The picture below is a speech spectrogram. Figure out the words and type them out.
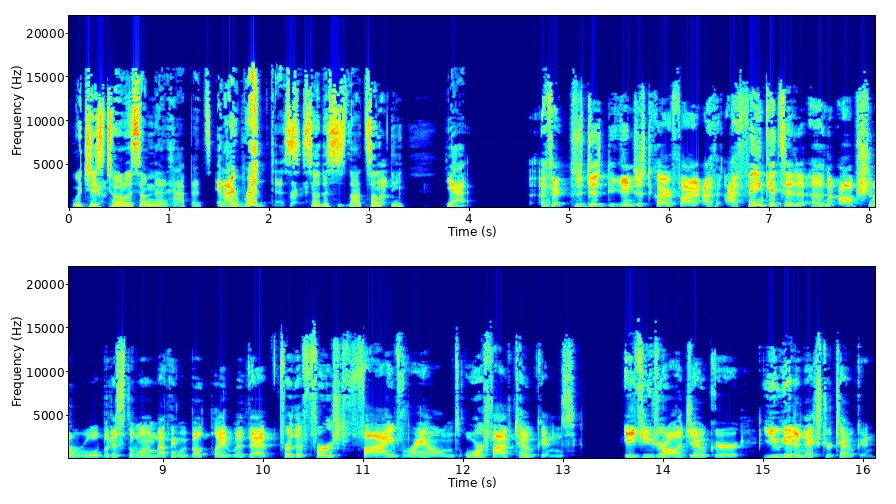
Which is Yeah. totally something that happens. And I read this. Right. So this is not something, yeah. I'm sorry. So just again, just to clarify, I, I think it's a, an optional rule, but it's the one I think we both played with. That for the first five rounds or five tokens, if you draw a Joker, you get an extra token.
